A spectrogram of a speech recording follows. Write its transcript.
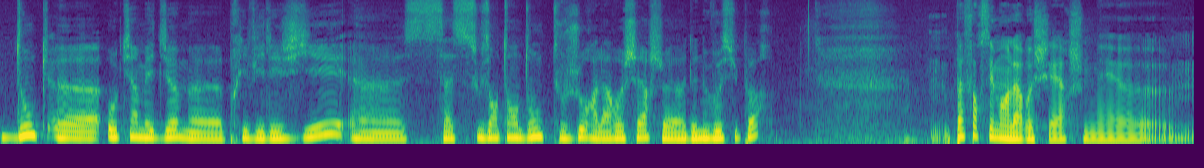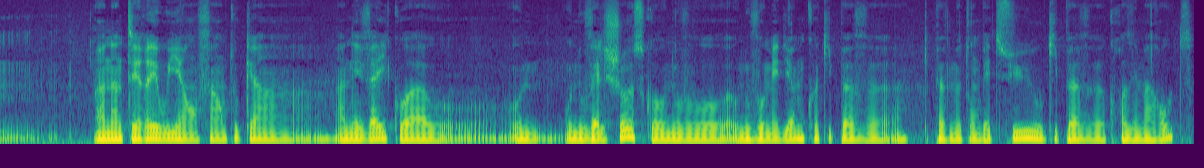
Donc, aucun médium privilégié. ça sous-entend donc toujours à la recherche de nouveaux supports? Pas forcément à la recherche, mais un intérêt, oui, enfin en tout cas un, éveil quoi aux, nouvelles choses, quoi, aux nouveaux, aux nouveaux médiums quoi qui peuvent qui peuvent me tomber dessus ou qui peuvent croiser ma route.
